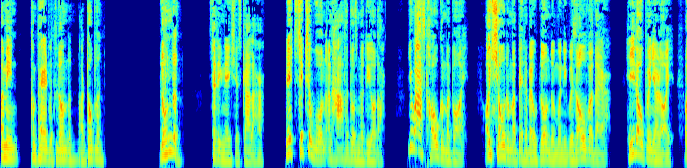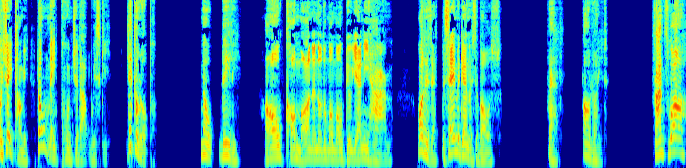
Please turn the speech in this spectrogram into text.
I mean, compared with London or Dublin. London, said Ignatius Gallaher. It's six of one and half a dozen of the other. You ask Hogan, my boy. I showed him a bit about London when he was over there. He'd open your eye. I say, Tommy, don't make punch of that whisky. Liquor up. No, really, Oh, come on, another one won't do you any harm. What is it? The same again, I suppose. Well, all right. Francois,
